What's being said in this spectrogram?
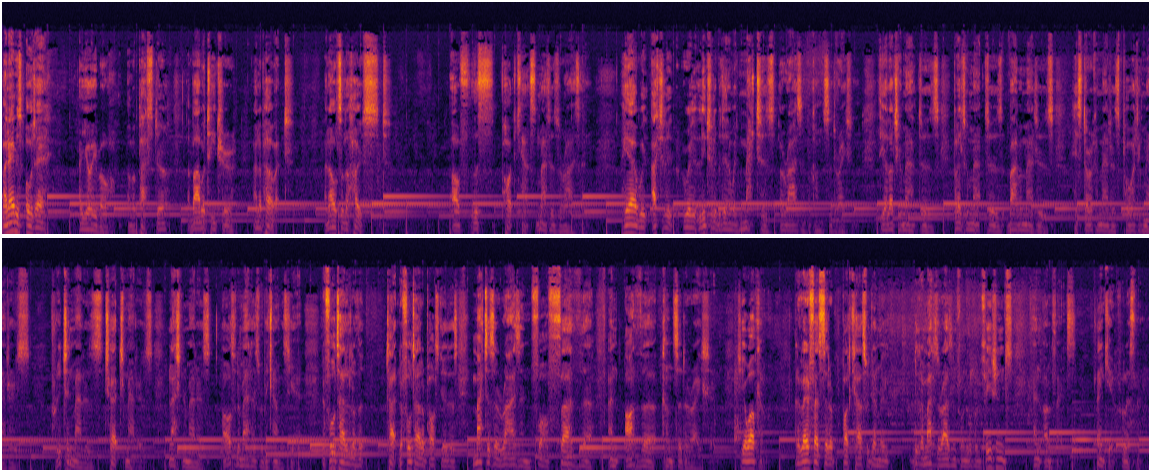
My name is Ode Ayoibo. I'm a pastor, a Bible teacher, and a poet, and also the host of this podcast, Matters Arising. Here we actually really literally be dealing with matters arising for consideration. Theological matters, political matters, Bible matters, historical matters, poetic matters, preaching matters, church matters, national matters, all also the matters will be canvassed here. The full title of the the full title of podcast is Matters Arising for Further and Other Consideration. So you're welcome. And the very first set of podcasts we're going to be looking at matters arising from the book of Ephesians and other things. Thank you for listening.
